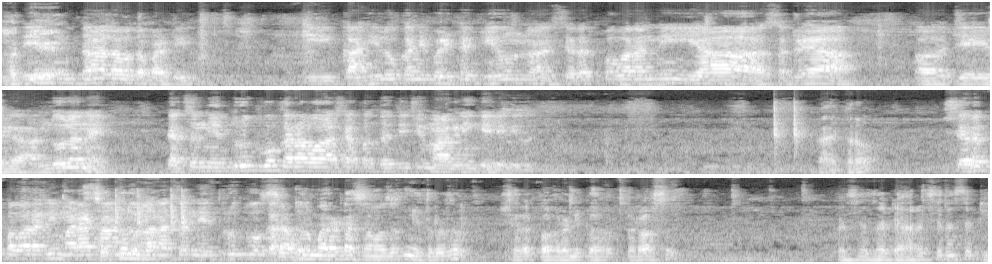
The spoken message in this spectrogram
मध्ये एक मुद्दा आला होता पाटील की काही लोकांनी बैठक घेऊन शरद पवारांनी या सगळ्या जे आंदोलन आहे त्याचं नेतृत्व करावं अशा पद्धतीची मागणी केलेली होती. काय करावं? शरद पवारांनी मराठा आंदोलनाचं नेतृत्व सकल करावं. मराठा समाजाचं नेतृत्व शरद पवारांनी कर- करावं असं. कशासाठी? आरक्षणासाठी?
